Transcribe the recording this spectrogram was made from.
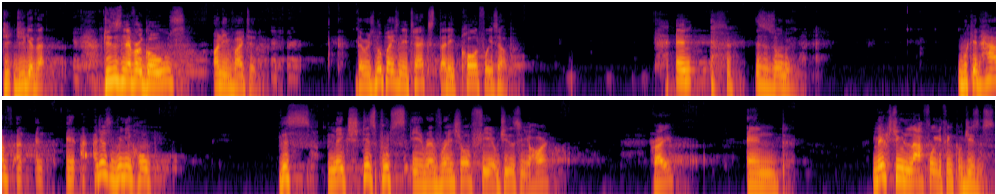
Did, did you get that? Jesus never goes uninvited. There is no place in the text that he called for his help. And this is so good. We can have, and, and, and I just really hope this makes this puts a reverential fear of Jesus in your heart, right? And makes you laugh when you think of Jesus.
